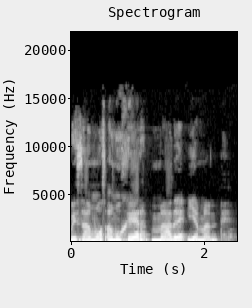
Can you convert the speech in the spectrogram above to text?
regresamos a Mujer, Madre y Amante.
